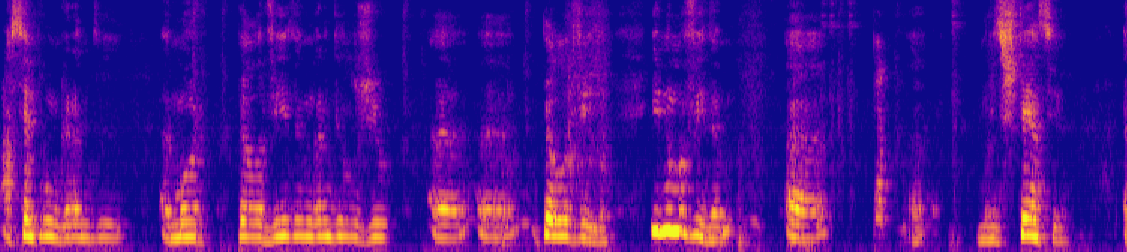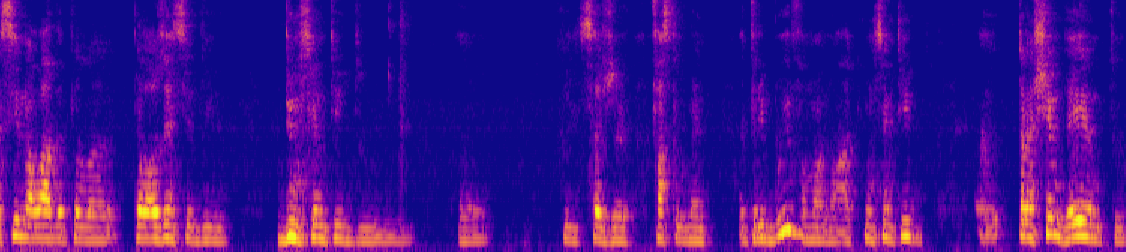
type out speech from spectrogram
há sempre um grande amor pela vida, um grande elogio uh, uh, pela vida. E numa vida, uh, uma existência assinalada pela, pela ausência de, de um sentido que lhe seja facilmente atribuível, não, não há um sentido transcendente,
